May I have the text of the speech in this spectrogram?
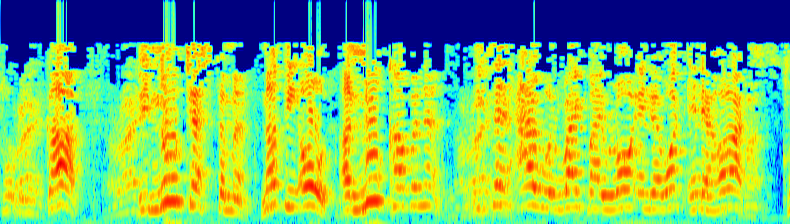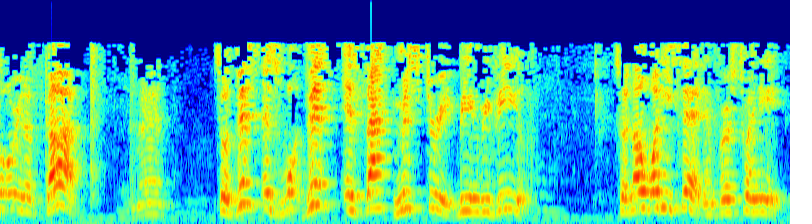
Glory right. to God. The New Testament, not the Old, a new covenant. He said, I will write my law in their what? In their hearts. Glory to God. Amen. So this is what this is that mystery being revealed. So now what he said in verse 28.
